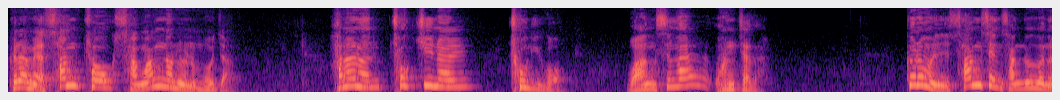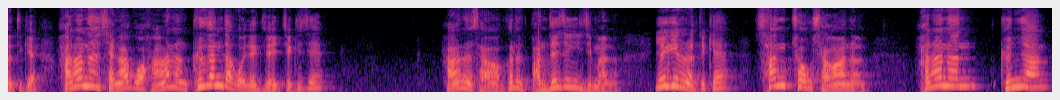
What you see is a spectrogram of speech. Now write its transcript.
그다음에 상촉 상황론은 뭐죠 하나는 촉진할 촉이고 왕성할 왕자다. 그러면 상생상극은 어떻게 하나는 생하고 하나는 극한다고 이렇게 되어 있죠 그지? 하나는 상하 그런 반대적이지만 여기는 어떻게? 상촉상화는 하나는 그냥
